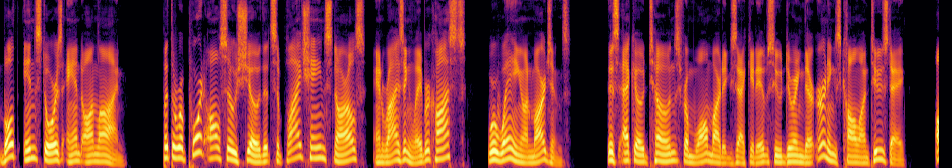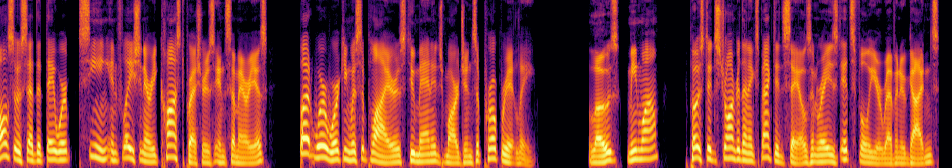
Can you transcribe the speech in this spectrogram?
both in stores and online. But the report also showed that supply chain snarls and rising labor costs were weighing on margins. This echoed tones from Walmart executives who, during their earnings call on Tuesday, also said that they were seeing inflationary cost pressures in some areas, but were working with suppliers to manage margins appropriately. Lowe's, meanwhile, posted stronger than expected sales and raised its full year revenue guidance,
